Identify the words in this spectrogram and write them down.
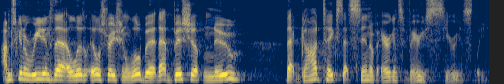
I'm just going to read into that illustration a little bit. That bishop knew that God takes that sin of arrogance very seriously.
